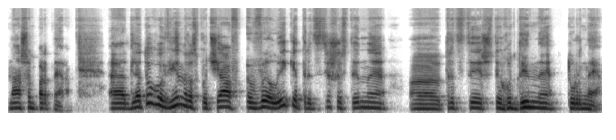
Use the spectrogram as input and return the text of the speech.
нашим партнерам. Е, Для того він розпочав велике 36-не 36-годинне турне.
